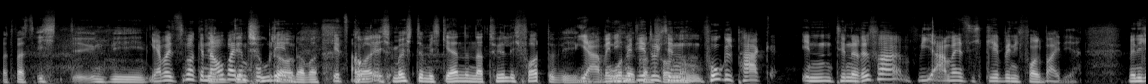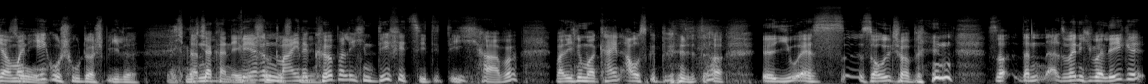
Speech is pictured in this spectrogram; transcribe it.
was weiß ich, irgendwie. Ja, aber jetzt sind wir genau den, bei dem Problem. Oder was. aber ich möchte mich gerne natürlich fortbewegen. Ja, wenn ich mit dir durch den Vogelpark in Teneriffa VR-mäßig gehe, bin ich voll bei dir. Wenn ich aber so. meinen Ego-Shooter spiele, ja, dann ja wären meine spielen. körperlichen Defizite, die ich habe, weil ich nun mal kein ausgebildeter äh, US-Soldier bin, so, dann, also wenn ich überlege,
